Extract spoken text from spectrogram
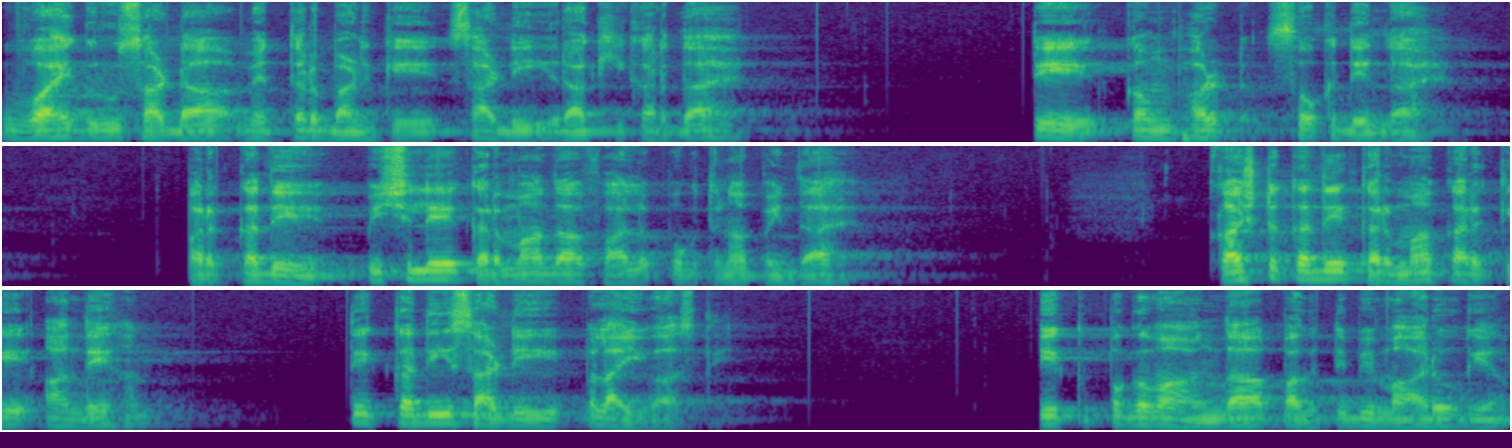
ਵਾਹਿਗੁਰੂ ਸਾਡਾ ਮਿੱਤਰ ਬਣ ਕੇ ਸਾਡੀ ਰਾਖੀ ਕਰਦਾ ਹੈ। ਤੇ ਕੰਫਰਟ ਸੁੱਖ ਦਿੰਦਾ ਹੈ। ਪਰ ਕਦੇ ਪਿਛਲੇ ਕਰਮਾਂ ਦਾ ਫਲ ਭੁਗਤਣਾ ਪੈਂਦਾ ਹੈ। ਕਸ਼ਟ ਕਦੇ ਕਰਮਾਂ ਕਰਕੇ ਆਉਂਦੇ ਹਨ ਤੇ ਕਦੀ ਸਾਡੀ ਭਲਾਈ ਵਾਸਤੇ। ਇੱਕ ਭਗਵਾਨ ਦਾ ਭਗਤ ਬਿਮਾਰ ਹੋ ਗਿਆ।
